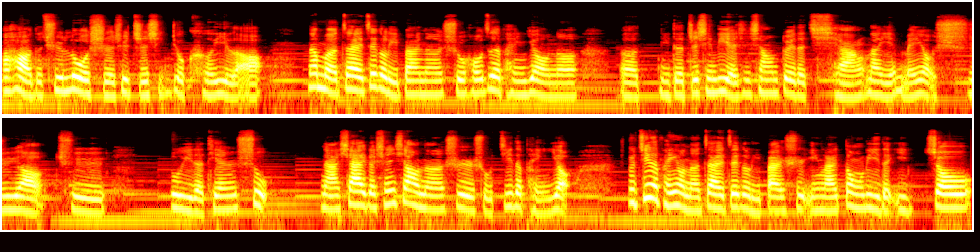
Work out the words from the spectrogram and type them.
好好的去落实、去执行就可以了哦。那么在这个礼拜呢，属猴子的朋友呢，呃，你的执行力也是相对的强，那也没有需要去注意的天数。那下一个生肖呢，是属鸡的朋友。属鸡的朋友呢，在这个礼拜是迎来动力的一周，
